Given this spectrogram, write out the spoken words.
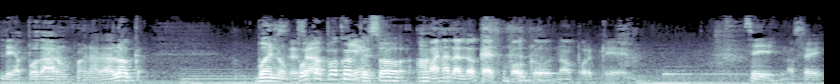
le apodaron Juana la Loca. Bueno, poco a poco empezó... Juana la Loca es poco, ¿no? Porque... Sí. No sé,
